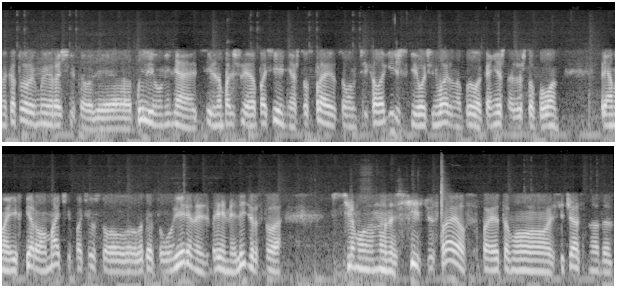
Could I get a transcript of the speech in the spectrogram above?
на который мы рассчитывали. Были у меня сильно большие опасения, что справится он психологически. Очень важно было, конечно же, чтобы он прямо и в первом матче почувствовал вот эту уверенность, бремя лидерства, с чем он ну, с честью справился, поэтому сейчас надо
